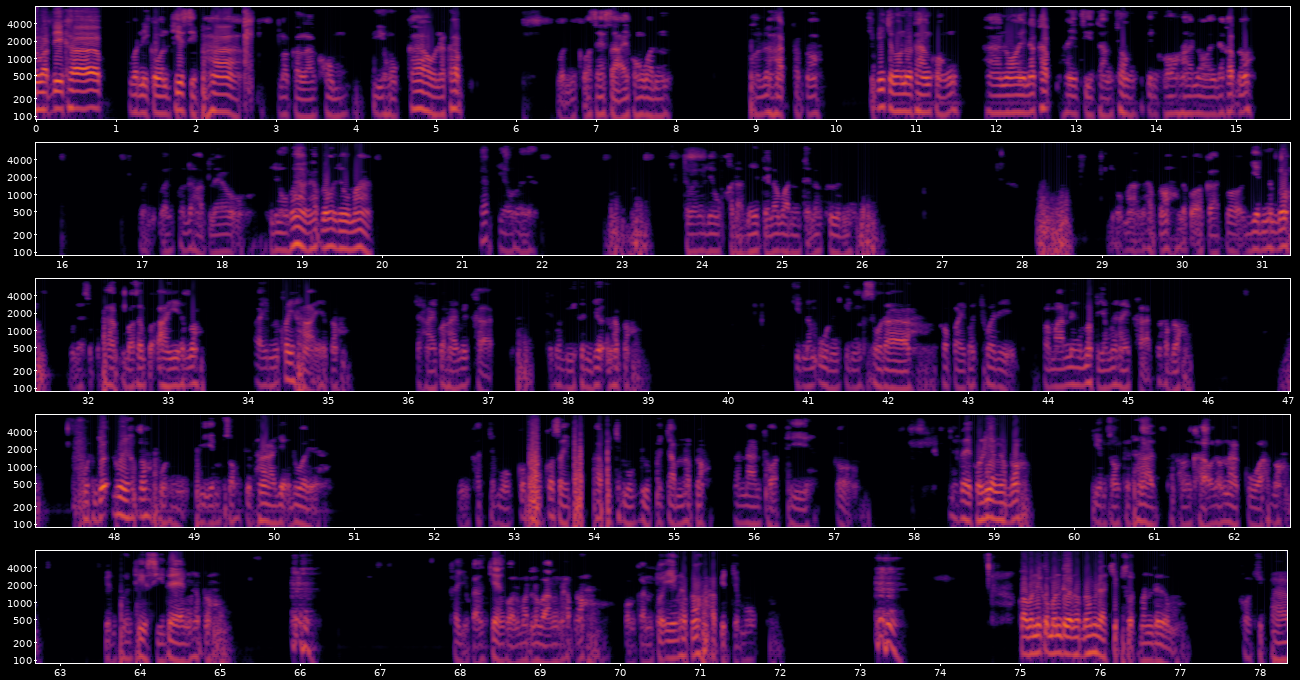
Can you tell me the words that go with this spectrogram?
สวัสดีครับ วันนี้ก็วันที่สิบห้ามกราคมปีหกเก้านะครับ วันนี้ก็สายๆของวันพฤหัสครับเนาะคลิปนี้จะวางแนวทางของฮานอยนะครับ ให้สีทางช่องที่เป็นของฮานอยนะครับเนาะวันวันพฤหัสแล้วเร็วมากครับเนาะเร็วมากแป๊บเดียวเลยทำไมมันเร็วขนาดนี้แต่ละวันแต่ละคืน เยอะมากนะครับเนาะแล้วก็อากาศก็เย็นครับเนาะดูแลสุขภาพบางท่านก็ไอครับเนาะไอไม่ค่อยหายครับเนาะจะหายก็หายไม่ขาดแต่ก็ดีขึ้นเยอะนะครับเนาะกินน้ำอุ่นกินโซดาเข้าไปก็ช่วยได้ประมาณนึงเนาะแต่ยังไม่หายขาดนะครับเนาะฝุ่นเยอะด้วยครับเนาะฝุ่น PM 2.5 เยอะด้วยมีคัดจมูกก็ก็ใส่ผ้าปิดจมูกอยู่ประจำนะครับเนาะนานๆถอดทีก็ อยากได้ก็เลี่ยงครับเนาะเตรียมสองจุดห้าฟังข่าวแล้วน่ากลัวครับเนาะเป็นพื้นที่สีแดงครับเนาะใครอยู่กลางแจ้งก็ระมัดระวังนะครับเนาะป้องกันตัวเองครับเนาะผ้าปิดจมูกก็วันนี้ก็เหมือนเดิมครับเนาะไม่ได้คลิปสดเหมือนเดิม ก็คลิปพา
